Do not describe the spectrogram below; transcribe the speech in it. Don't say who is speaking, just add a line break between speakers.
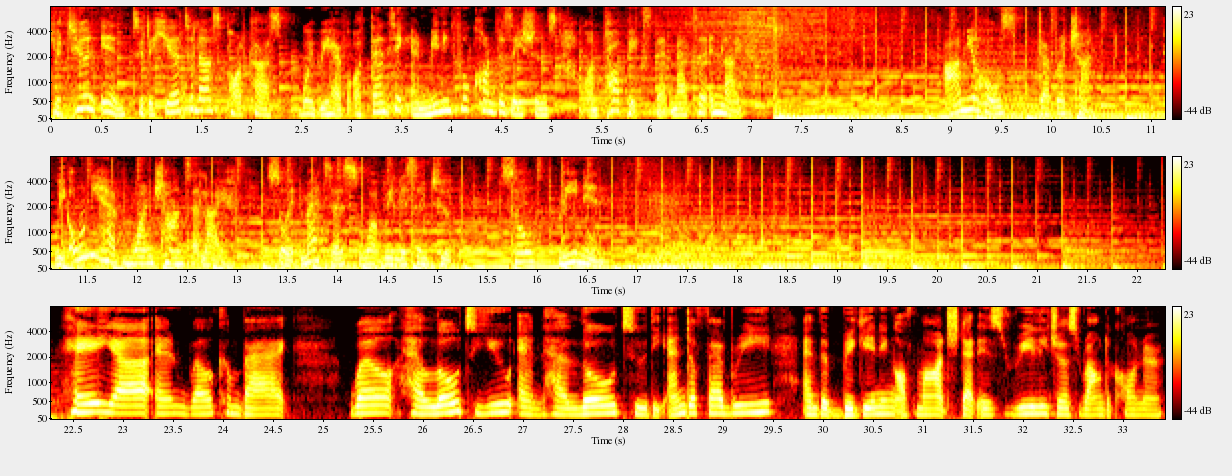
You're tuned in to the Here to Last podcast, where we have authentic and meaningful conversations on topics that matter in life. I'm your host, Deborah Chan. We only have one chance at life, so it matters what we listen to. So lean in. Hey, yeah, and welcome back. Well, hello to you and hello to the end of February and the beginning of March that is really just round the corner.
